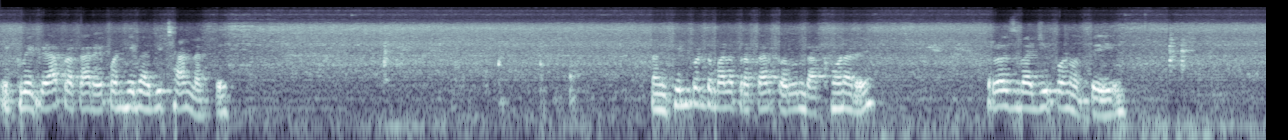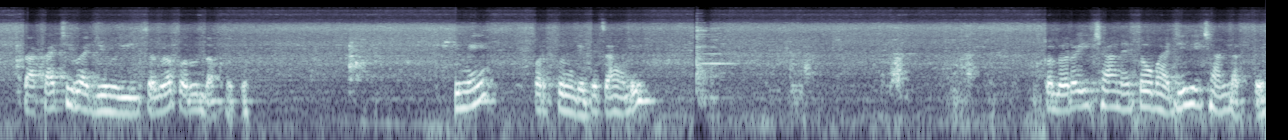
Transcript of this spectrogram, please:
एक वेगळ्या प्रकारे पण ही भाजी छान लागते. आणखीन पण तुम्हाला प्रकार करून दाखवणार आहे. रसभाजी पण होते. चाकाची भाजी होईल सगळं करून दाखवते. ती मी परतून घेते चांगली. कलरही छान येतो भाजीही छान लागते.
